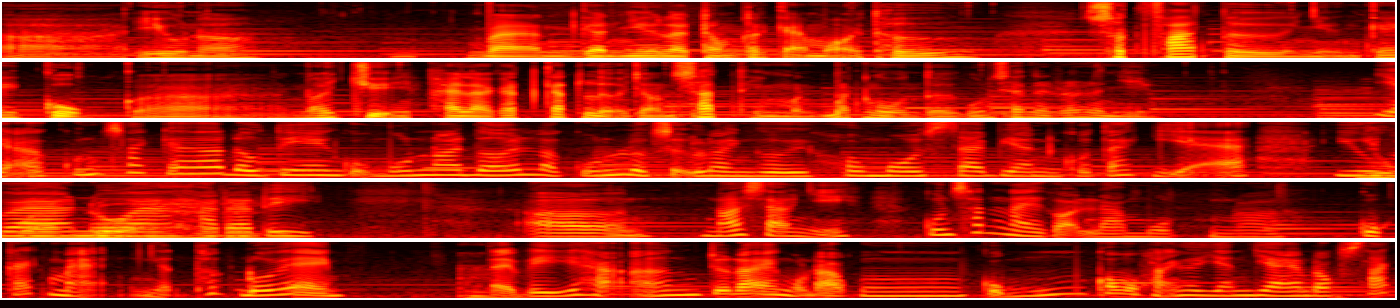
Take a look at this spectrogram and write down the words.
uh, yêu nó. Và gần như là trong tất cả mọi thứ xuất phát từ những cái cuộc uh, nói chuyện hay là cách cách lựa chọn sách thì mình bắt nguồn từ cuốn sách này rất là nhiều dạ cuốn sách đầu tiên em cũng muốn nói tới là cuốn lịch sử loài người Homo sapien của tác giả Yuval Noah Harari. Ờ, nói sao nhỉ? Cuốn sách này gọi là một ờ, cuộc cách mạng nhận thức đối với em. Ừ. tại vì hả trước đó em cũng đọc cũng có một khoảng thời gian dài em đọc sách.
